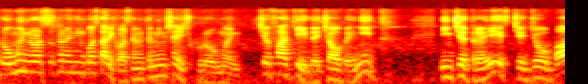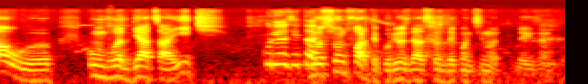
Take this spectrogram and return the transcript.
românilor, să spunem, din Costa Rica. O să ne întâlnim și aici cu români. Ce fac ei, de ce au venit, din ce trăiesc, ce job au, cum văd viața aici. curiozități. Eu sunt foarte curios de astfel de conținut, de exemplu.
